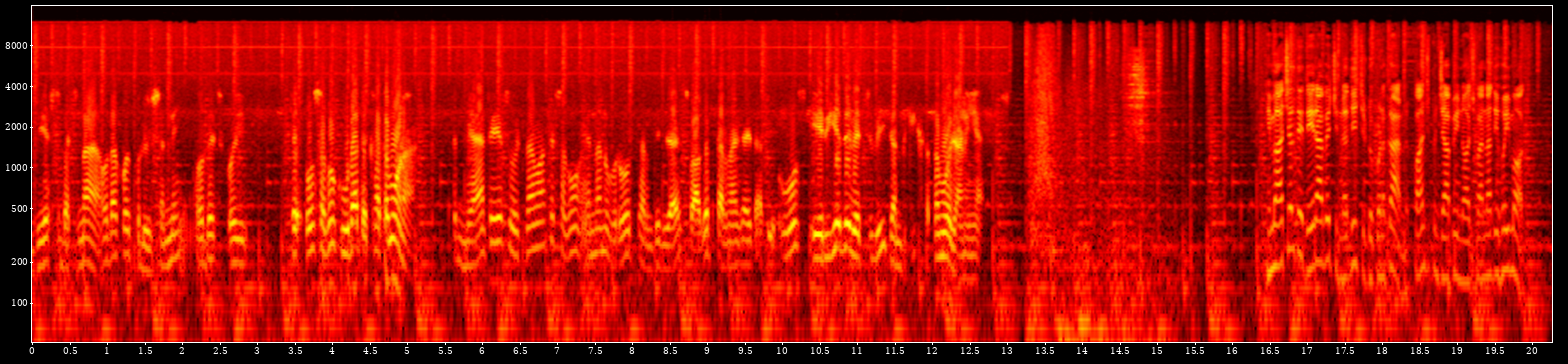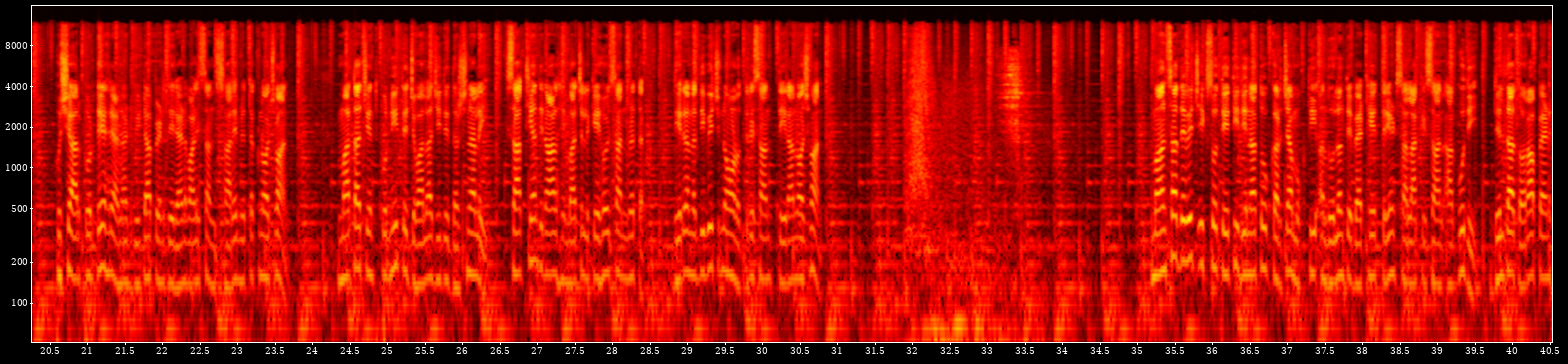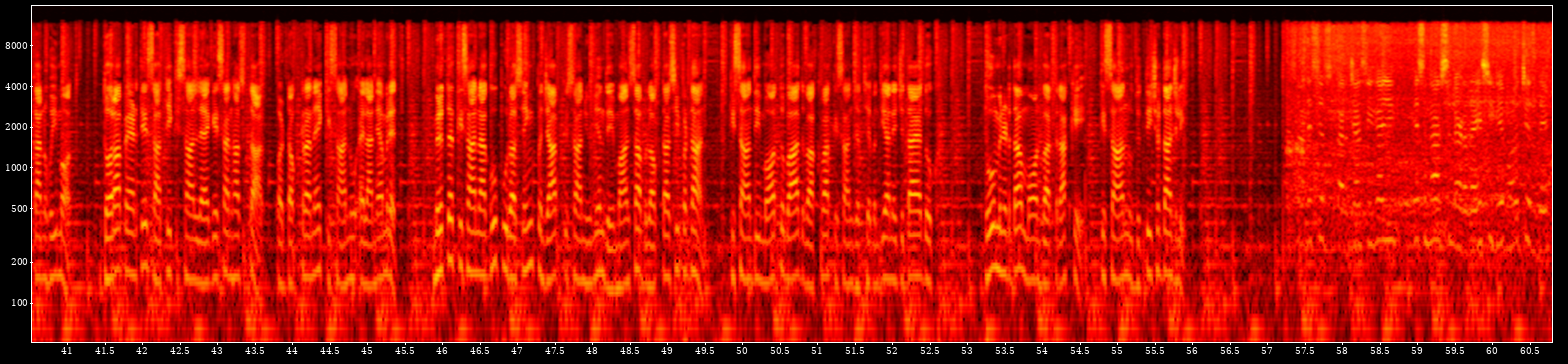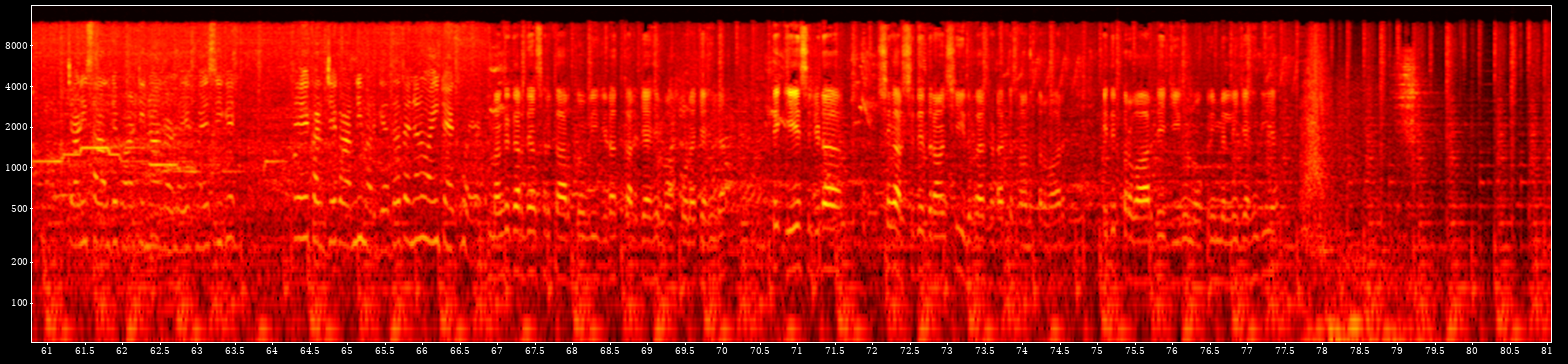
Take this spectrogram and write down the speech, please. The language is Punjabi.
ਵੇਸਟ ਬਚਣਾ, ਉਹਦਾ ਕੋਈ ਪੋਲੂਸ਼ਨ ਨਹੀਂ, ਉਹਦੇ 'ਚ ਕੋਈ ਤੇ ਉਹ ਸਗੋਂ ਕੂੜਾ ਤੇ ਖਤਮ ਹੋਣਾ। ਤੇ ਮੈਂ ਤੇ ਇਹ ਸੋਚਦਾ ਵਾਂ ਕਿ ਸਗੋਂ ਇਹਨਾਂ ਨੂੰ ਵਿਰੋਧ ਕਰਨ ਦੀ ਬਜਾਏ ਸਵਾਗਤ ਕਰਨਾ ਚਾਹੀਦਾ ਕਿ ਉਸ ਏਰੀਏ ਦੇ ਵਿੱਚ ਵੀ ਗੰਦਗੀ ਖਤਮ ਹੋ ਜਾਣੀ ਹੈ ਹਿਮਾਚਲ ਦੇ ਦੇਰਾ ਵਿੱਚ ਨਦੀ 'ਚ ਡੁੱਬਣ ਕਾਰਨ ਪੰਜ ਪੰਜਾਬੀ ਨੌਜਵਾਨਾਂ ਦੀ ਹੋਈ ਮੌਤ। ਹੁਸ਼ਿਆਰਪੁਰ ਦੇ ਹਰਿਆਣਾ ਡਵੀਡਾ ਪਿੰਡ ਦੇ ਰਹਿਣ ਵਾਲੇ ਸਨ ਸਾਰੇ ਮ੍ਰਿਤਕ ਨੌਜਵਾਨ। ਮਾਤਾ ਚਿੰਤਪੁਰਨੀ ਤੇ ਜਵਾਲਾ ਜੀ ਦੇ ਦਰਸ਼ਨਾਂ ਲਈ ਸਾਥੀਆਂ ਦੇ ਨਾਲ ਹਿਮਾਚਲ ਗਏ ਹੋਏ ਸਨ ਮ੍ਰਿਤਕ। ਦੇਰਾ ਨਦੀ ਵਿੱਚ ਨਹਾਉਣ ਉਤਰੇ ਸਨ 13 ਨੌਜਵਾਨ। ਮਾਨਸਾ ਦੇ ਵਿੱਚ 133 ਦਿਨਾਂ ਤੋਂ ਕਰਜ਼ਾ ਮੁਕਤੀ ਅੰਦੋਲਨ ਤੇ ਬੈਠੇ 63 ਸਾਲਾ ਕਿਸਾਨ ਆਗੂ ਦੀ ਦਿਲ ਦਾ ਦੌਰਾ ਪੈਣ ਕਾਰਨ ਹੋਈ ਮੌਤ। ਦੌਰਾ ਪੈਣ ਤੇ ਸਾਥੀ ਕਿਸਾਨ ਲੈ ਗਏ ਸਨ ਹਸਪਤਾਲ, ਪਰ ਡਾਕਟਰਾਂ ਨੇ ਕਿਸਾਨ ਨੂੰ ਐਲਾਨਿਆ ਮ੍ਰਿਤ। ਮ੍ਰਿਤਕ ਕਿਸਾਨ ਆਗੂ ਪੂਰਾ ਸਿੰਘ, ਪੰਜਾਬ ਕਿਸਾਨ ਯੂਨੀਅਨ ਦੇ ਮਾਨਸਾ ਬਲਾਕ ਦਾ ਸੀ ਪ੍ਰਧਾਨ। ਕਿਸਾਨ ਦੀ ਮੌਤ ਤੋਂ ਬਾਅਦ ਵੱਖ-ਵੱਖ ਕਿਸਾਨ ਜਥੇਬੰਦੀਆਂ ਨੇ ਜਤਾਇਆ ਦੁੱਖ। 2 ਮਿੰਟ ਦਾ ਮੌਨ ਵਰਤ ਰੱਖ ਕੇ ਕਿਸਾਨ ਨੂੰ ਦਿੱਤੀ ਸ਼ਰਧਾਂਜਲੀ। ਸਾਡੇ ਸਿਰ ਕਰਜ਼ਾ ਸੀਗਾ ਜੀ, ਇਹ ਸੰਘਰਸ਼ ਲੜ ਰਹੇ ਸੀਗੇ ਬਹੁਤ ਚਿਰ ਦੇ। 40 ਸਾਲ ਦੇ ਪਾਰਟੀ ਨਾਲ ਲੜ ਰਹੇ ਹੋਏ ਸੀਗੇ। ਤੇ ਇਹ ਕਰਜ਼ੇ ਕਾਰਨ ਹੀ ਮਰ ਗਿਆ ਤਾਂ ਇਹਨਾਂ ਨੂੰ ਐਂ ਅਟੈਕ ਹੋਇਆ। ਮੰਗ ਕਰਦੇ ਹਾਂ ਸਰਕਾਰ ਤੋਂ ਵੀ ਜਿਹੜਾ ਕਰਜ਼ਾ ਇਹ ਮਾਫ ਹੋਣਾ ਚਾਹੀਦਾ ਤੇ ਇਸ ਜਿਹੜਾ ਸੰਘਰਸ਼ ਦੇ ਦੌਰਾਨ ਸ਼ਹੀਦ ਹੋਇਆ ਸਾਡਾ ਕਿਸਾਨ ਪਰਿਵਾਰ ਇਹਦੇ ਪਰਿਵਾਰ ਦੇ ਜੀਅ ਨੂੰ ਨੌਕਰੀ ਮਿਲਣੀ ਚਾਹੀਦੀ ਹੈ।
